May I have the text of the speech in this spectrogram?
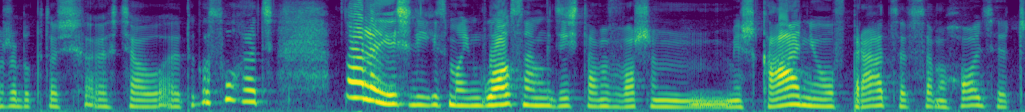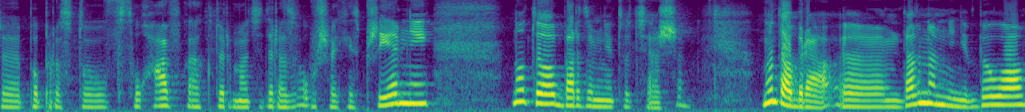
żeby ktoś e, chciał e, tego słuchać, no ale jeśli z moim głosem gdzieś tam w waszym mieszkaniu, w pracy, w samochodzie, czy po prostu w słuchawkach, które macie teraz w uszach jest przyjemniej, no to bardzo mnie to cieszy. No dobra, dawno mnie nie było.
